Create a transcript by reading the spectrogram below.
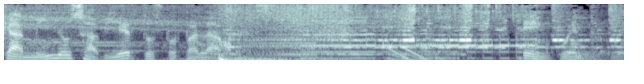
Caminos abiertos por palabras. Encuentros.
